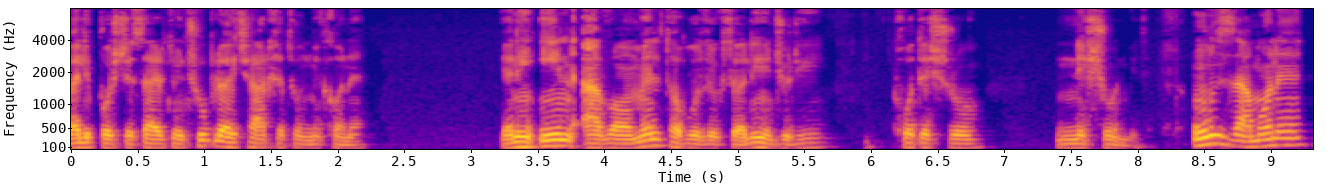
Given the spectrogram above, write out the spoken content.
ولی پشت سرتون چوب لای چرختون می‌کنه. یعنی این عوامل تا بزرگسالی اینجوری خودش رو نشون میده. اون زمان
